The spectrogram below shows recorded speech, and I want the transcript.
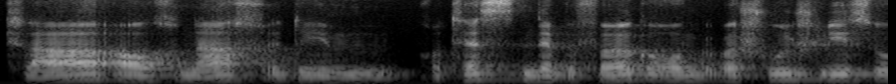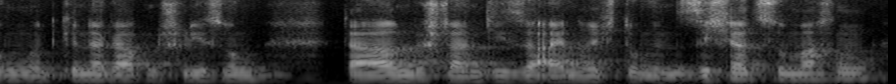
klar auch nach den Protesten der Bevölkerung über Schulschließungen und Kindergartenschließungen darin bestand, diese Einrichtungen sicher zu machen,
